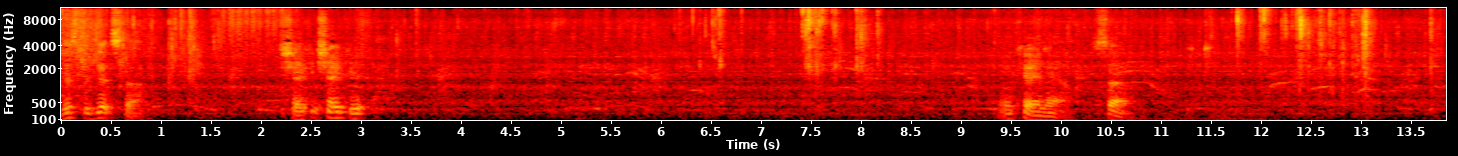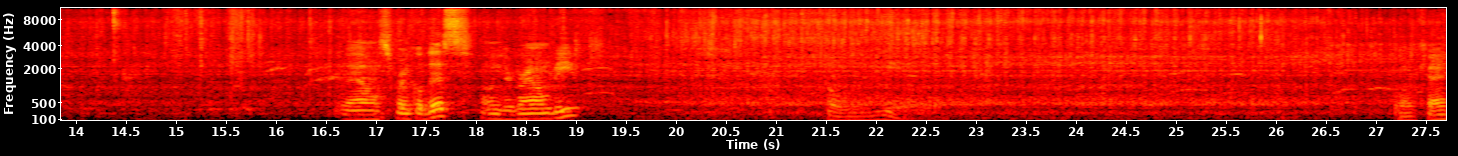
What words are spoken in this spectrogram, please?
this is the good stuff. Shake it, shake it. Okay, now, so. Now sprinkle this on your ground beef. Oh, okay,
